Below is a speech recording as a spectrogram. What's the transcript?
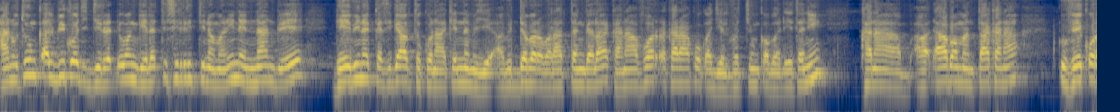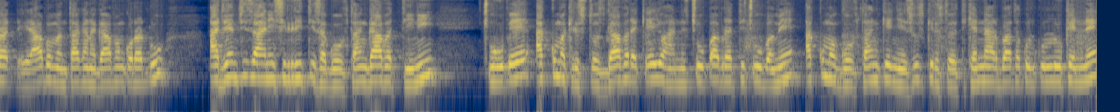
anutuun qalbii koo jijjiirradhee wangeelatti sirriitti namaniin ennaan du'ee deebiin akkasii gaaf tokko naa kenname abidda bara baraatti hangalaa kanaafuu har'a karaa koo qajeelfachuun qaba dheetanii kana dhaaba amantaa kana dhufee qoradhe. Dhaaba amantaa kana gaafan qoradhu. Adeemsi isaanii sirriitti isa gooftaan gaafattiini. Cuuphee akkuma kiristoos gaafa dhaqee Yohaannis cuuphaa biratti cuuphamee akkuma gooftaan keenya yesus kiristoositti kennaa arbaata qulqulluu kennee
